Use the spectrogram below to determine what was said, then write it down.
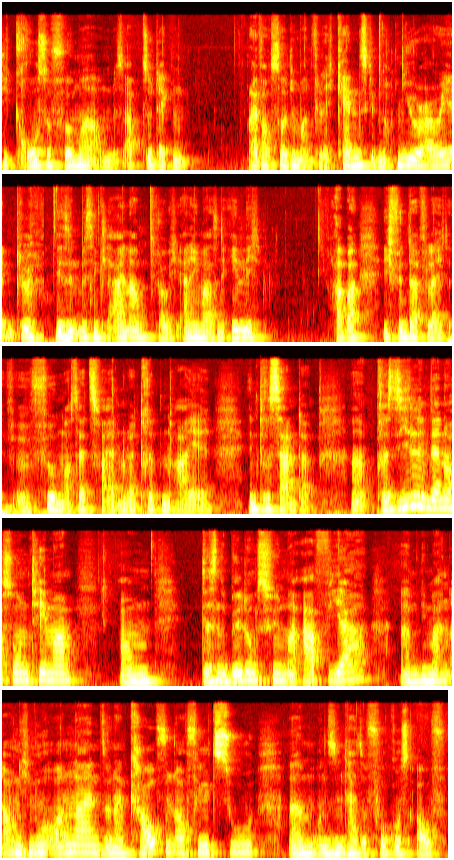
die große Firma, um das abzudecken. Einfach sollte man vielleicht kennen. Es gibt noch New Oriental. Die sind ein bisschen kleiner, glaube ich, einigermaßen ähnlich. Aber ich finde da vielleicht äh, Firmen aus der zweiten oder dritten Reihe interessanter. Ja, Brasilien wäre noch so ein Thema. Ähm, das ist eine Bildungsfirma Avia. Ähm, die machen auch nicht nur online, sondern kaufen auch viel zu ähm, und sind halt so Fokus auf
